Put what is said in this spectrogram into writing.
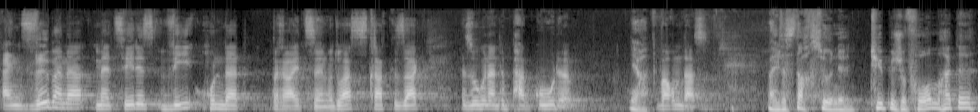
Ein silberner Mercedes W113. Und du hast es gerade gesagt, der sogenannte Pagode. Ja, Warum das? weil das Dach so eine typische Form hatte.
